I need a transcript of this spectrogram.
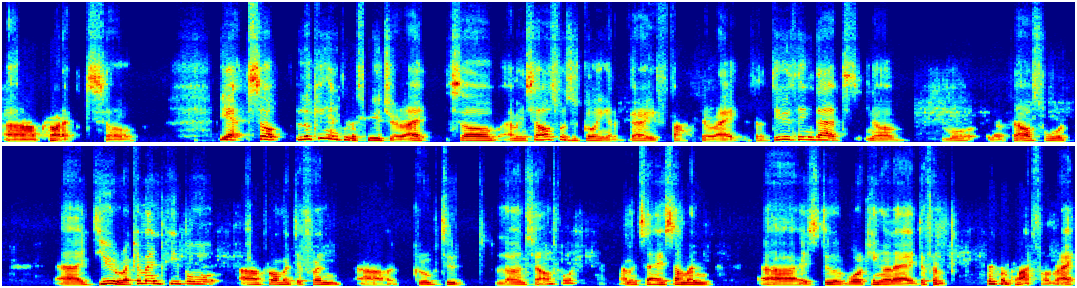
uh, product. So yeah, so looking into the future, right? So I mean, Salesforce is going at a very fast rate. So do you think that you know more, you know, Salesforce uh, do you recommend people uh, from a different uh, group to learn Salesforce? I would say someone uh, is doing working on a different different platform, right?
